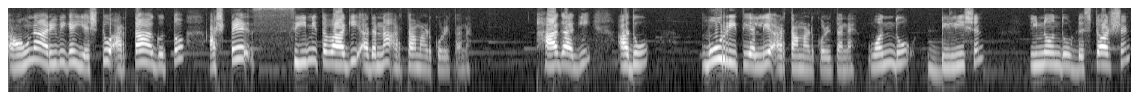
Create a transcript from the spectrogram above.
ಅವನ ಅರಿವಿಗೆ ಎಷ್ಟು ಅರ್ಥ ಆಗುತ್ತೋ ಅಷ್ಟೇ ಸೀಮಿತವಾಗಿ ಅದನ್ನು ಅರ್ಥ ಮಾಡ್ಕೊಳ್ತಾನೆ. ಹಾಗಾಗಿ ಅದು ಮೂರು ರೀತಿಯಲ್ಲಿ ಅರ್ಥ ಮಾಡ್ಕೊಳ್ತಾನೆ. ಒಂದು ಡಿಲೀಷನ್ ಇನ್ನೊಂದು ಡಿಸ್ಟಾರ್ಷನ್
